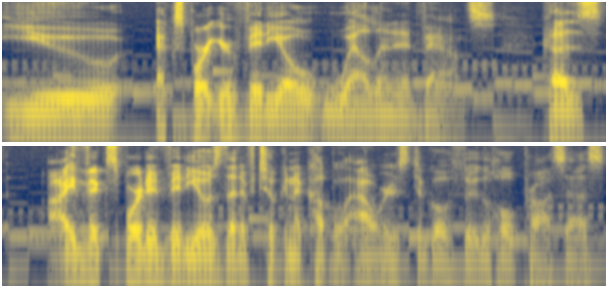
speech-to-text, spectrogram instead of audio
you export your video well in advance because I've exported videos that have taken a couple hours to go through the whole process.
